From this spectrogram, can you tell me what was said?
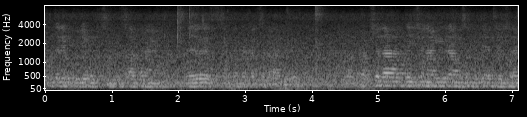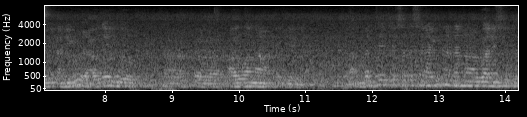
ಕುದುರೆ ಪೂಜೆ ಮತ್ತು ಶಂಕುಸ್ಥಾಪನೆ ನೆರವೇರಿಸತಕ್ಕಂಥ ಕೆಲಸಗಳಾಗಿವೆ. ಪಕ್ಷದ ಅಧ್ಯಕ್ಷನಾಗಿ, ಗ್ರಾಮ ಸಮಿತಿ ಅಧ್ಯಕ್ಷರಾಗಿ ನನಗೂ ಯಾವುದೇ ಒಂದು ಆಹ್ವಾನ ಇರಲಿಲ್ಲ. ಗ್ರಾಮ ಪಂಚಾಯತಿ ಸದಸ್ಯನಾಗಿ ನನ್ನನ್ನು ಆಹ್ವಾನಿಸಿದ್ದು.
